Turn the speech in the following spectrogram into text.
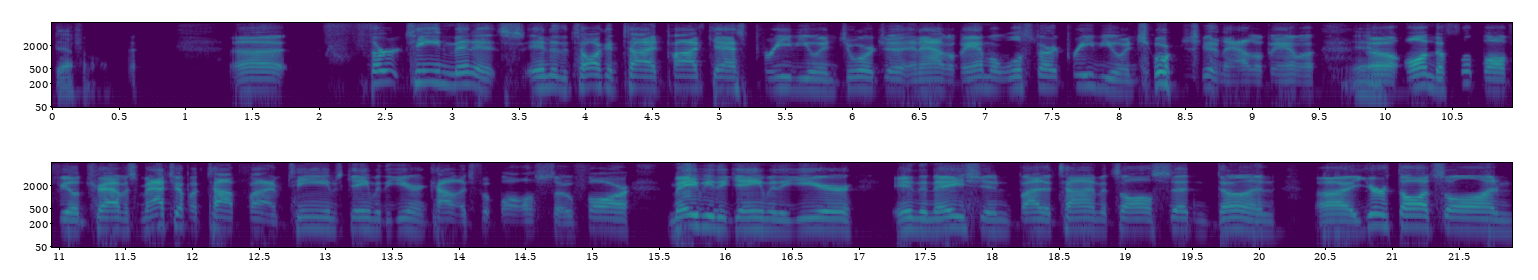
definitely." Uh, 13 minutes into the Talking Tide podcast previewing Georgia and Alabama. We'll start previewing Georgia and Alabama yeah. uh, on the football field. Travis, matchup of top five teams, game of the year in college football so far, maybe the game of the year in the nation by the time it's all said and done. Uh, your thoughts on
